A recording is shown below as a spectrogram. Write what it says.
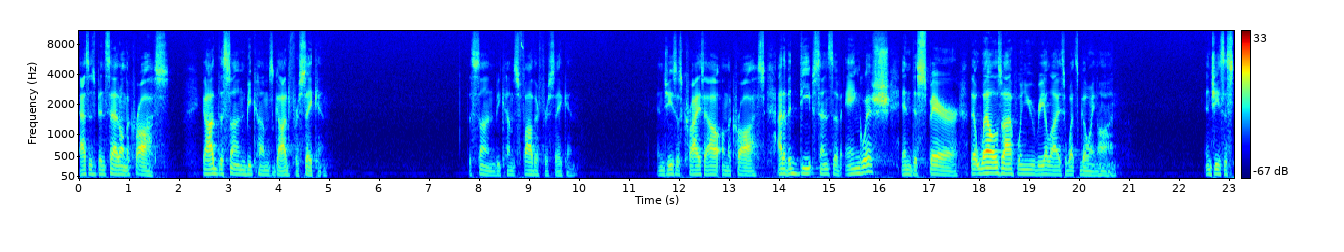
As has been said on the cross, God the Son becomes God forsaken. The Son becomes Father forsaken. And Jesus cries out on the cross out of a deep sense of anguish and despair that wells up when you realize what's going on. And Jesus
